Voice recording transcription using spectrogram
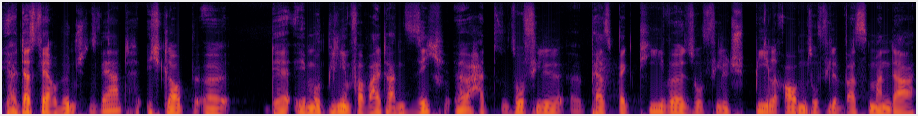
Ja, das wäre wünschenswert. Ich glaube, äh, der Immobilienverwalter an sich äh, hat so viel äh, Perspektive, so viel Spielraum, so viel, was man da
